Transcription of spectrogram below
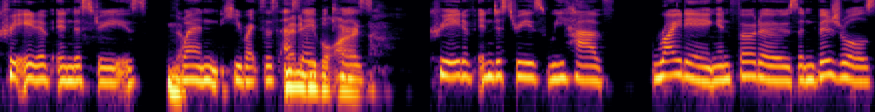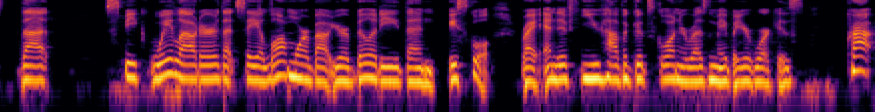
creative industries No. when he writes this essay because aren't. creative industries, we have writing and photos and visuals that speak way louder, that say a lot more about your ability than a school, right? And if you have a good school on your resume, but your work is crap,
